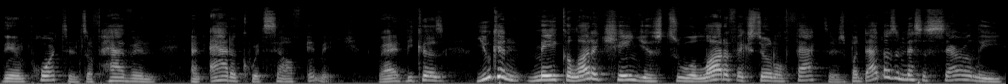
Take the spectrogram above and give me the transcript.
the importance of having an adequate self image, right? Because you can make a lot of changes to a lot of external factors, but that doesn't necessarily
